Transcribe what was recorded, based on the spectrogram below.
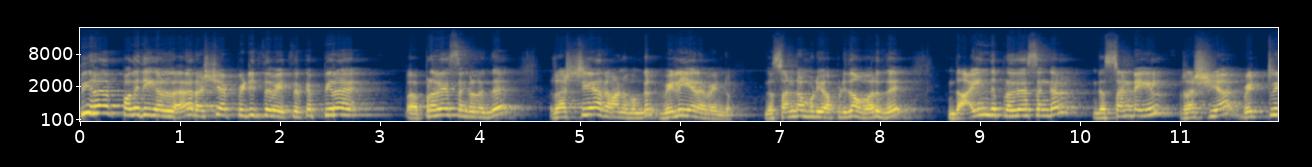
பிற பகுதிகளில் ரஷ்யா பிடித்து வைத்திருக்க பிற பிரதேசங்கள் இருந்து ரஷ்ய இராணுவங்கள் வெளியேற வேண்டும். இந்த சண்டை முடிவு அப்படிதான் வருது. இந்த ஐந்து பிரதேசங்கள் இந்த சண்டையில் ரஷ்யா வெற்றி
